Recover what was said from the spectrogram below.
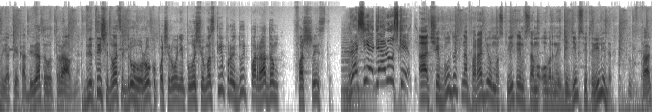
Ну як яка 9 травня 2022 року по Червоній площі в Москві пройдуть парадом фашисти. Россия для русских! А чи будуть на параді у Москві, крім самообраних дідів, світові лідери? Так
